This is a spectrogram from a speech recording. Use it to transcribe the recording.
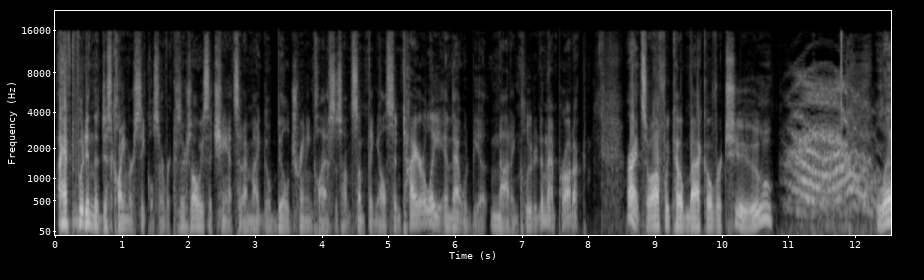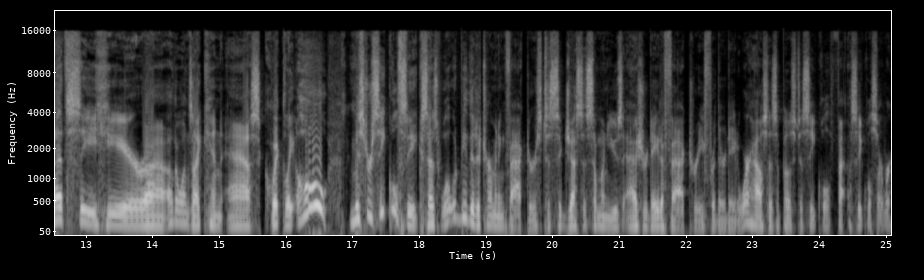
I have to put in the disclaimer SQL Server because there's always a chance that I might go build training classes on something else entirely, and that would be a, uh, not included in that product. All right, so off we come back over to. Let's see here. Uh, other ones I can ask quickly. Oh, Mr. SQL Seek says, what would be the determining factors to suggest that someone use Azure Data Factory for their data warehouse as opposed to SQL SQL Server?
